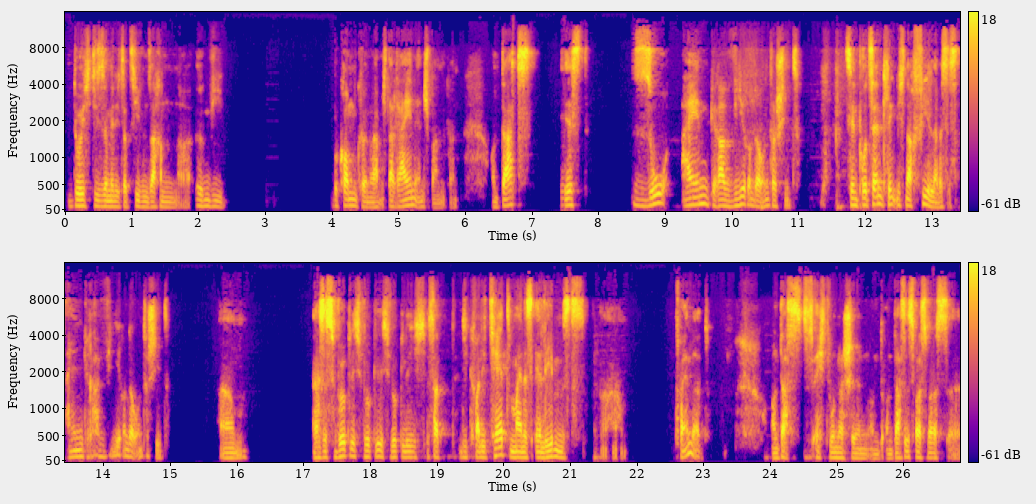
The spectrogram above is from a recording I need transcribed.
durch diese meditativen Sachen äh, irgendwie bekommen können und habe mich da rein entspannen können. Und das ist so ein gravierender Unterschied. Zehn Prozent klingt nicht nach viel, aber es ist ein gravierender Unterschied. Ähm, es ist wirklich, wirklich, wirklich, es hat die Qualität meines Erlebens äh, verändert. Und das ist echt wunderschön. Und, und das ist was, was, äh,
